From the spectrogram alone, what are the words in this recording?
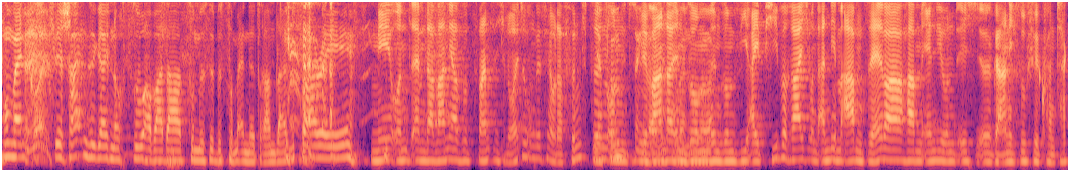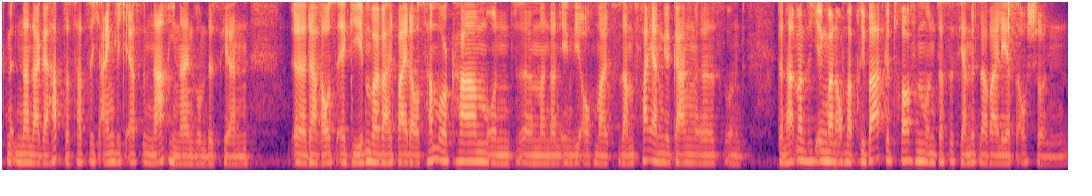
Moment kurz. Wir schalten sie gleich noch zu, aber dazu müsst ihr bis zum Ende dranbleiben. Sorry. Nee, und ähm, da waren ja so 20 Leute ungefähr oder 15, Ja, 15 und wir waren da in so, einem, in so einem VIP-Bereich und an dem Abend selber haben Andy und ich äh, gar nicht so viel Kontakt miteinander gehabt. Das hat sich eigentlich erst im Nachhinein so ein bisschen äh, daraus ergeben, weil wir halt beide aus Hamburg kamen und äh, man dann irgendwie auch mal zusammen feiern gegangen ist und dann hat man sich irgendwann auch mal privat getroffen und das ist ja mittlerweile jetzt auch schon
